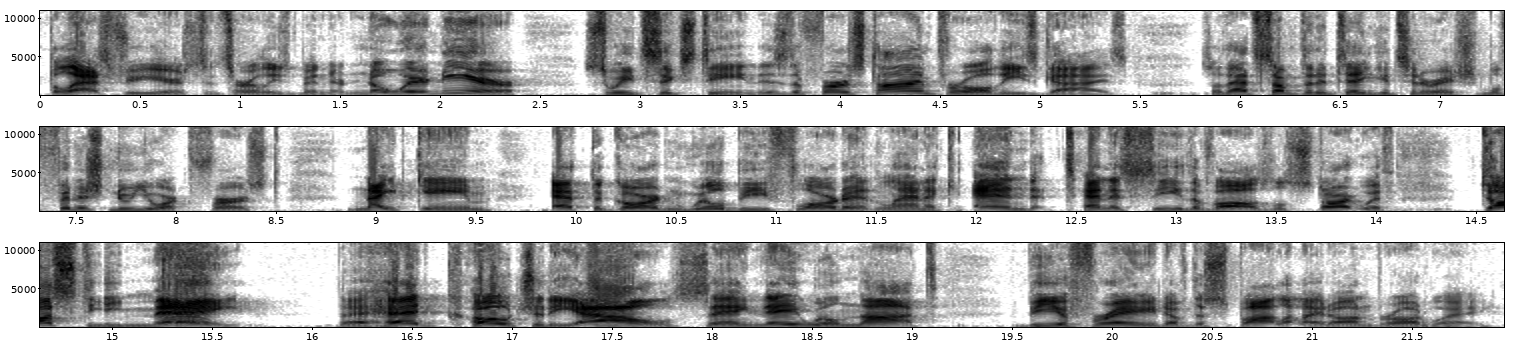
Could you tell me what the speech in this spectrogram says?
the last few years since Hurley's been there. Nowhere near Sweet 16. This is the first time for all these guys. So that's something to take in consideration. We'll finish New York first. Night game at the Garden will be Florida Atlantic and Tennessee the Vols. We'll start with Dusty May, the head coach of the Owls, saying they will not be afraid of the spotlight on Broadway.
